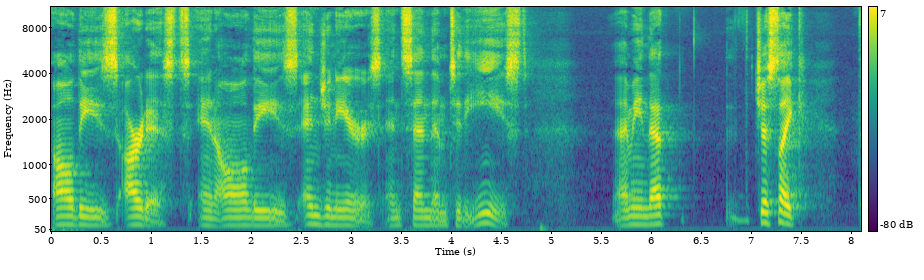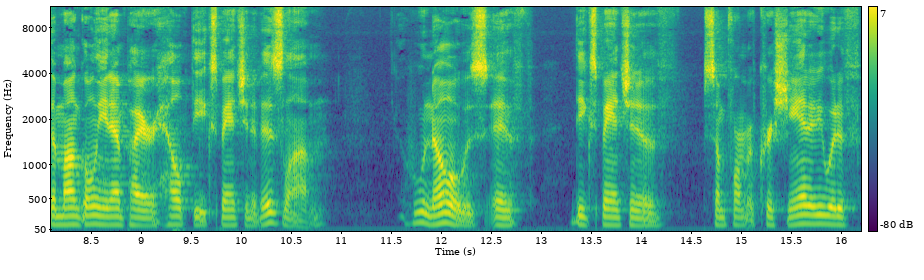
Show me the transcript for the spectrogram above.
all these artists and all these engineers and send them to the East. I mean that just like the Mongolian Empire helped the expansion of Islam, who knows if the expansion of some form of Christianity would have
